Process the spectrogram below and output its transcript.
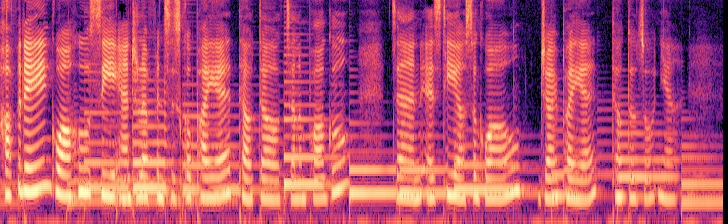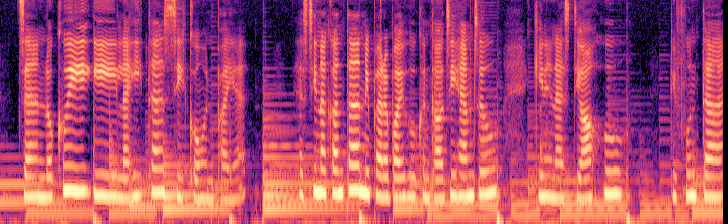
Hafade Guahu si Angela Francisco Paet Tau Tau Talampagu Dan ST. Asagwao Jye Paet Tau Tau Zotnya Dan Lokui i Lahita si Koen Paet Esti nakanta ni para baihu kantaji hamzu Kinin estiahu Difunta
